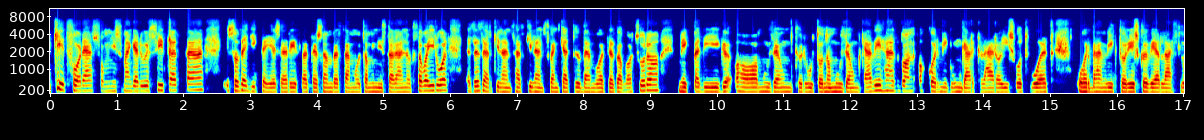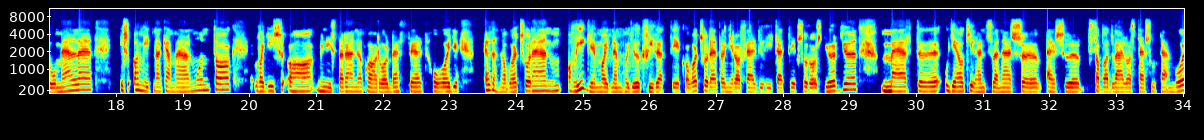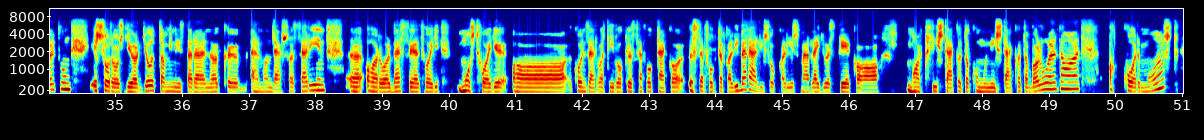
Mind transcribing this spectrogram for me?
két forrásom is megerősítette, és az egyik teljesen részletesen beszámolt a miniszterelnök szavairól. Ez 1992-ben volt ez a vacsora, mégpedig a Múzeum körúton, a Múzeum kávéházban, akkor még Ungár Klára is ott volt Orbán Viktor és Kövér László mellett, és amit nekem elmondtak, vagyis a miniszterelnök arról beszélt, hogy ezen a vacsorán, a végén majdnem, hogy ők fizették a vacsorát, annyira feldühítették Soros Györgyöt, mert ugye a 90-es első szabad választás után voltunk, és Soros György ott a miniszterelnök elmondása szerint arról beszélt, hogy most, hogy a konzervatívok összefogták a, összefogtak a liberálisokkal, és már legyőzték a marxistákat, a kommunistákat, a baloldalt, akkor most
